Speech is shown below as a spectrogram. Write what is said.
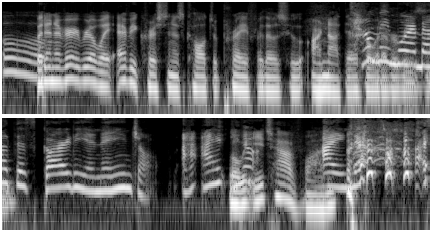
Oh. But in a very real way, every Christian is called to pray for those who are not there for Tell me more reason. about this guardian angel. I, I you Well, know, we each have one. I know, I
